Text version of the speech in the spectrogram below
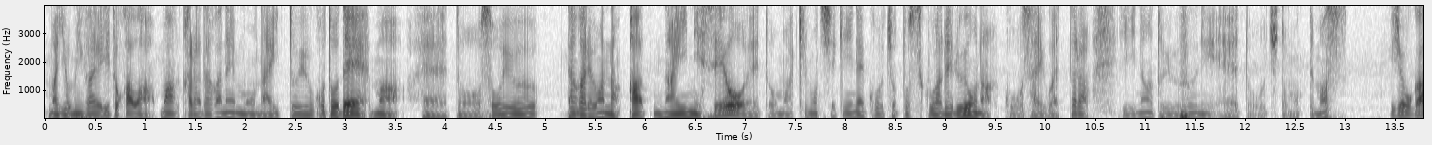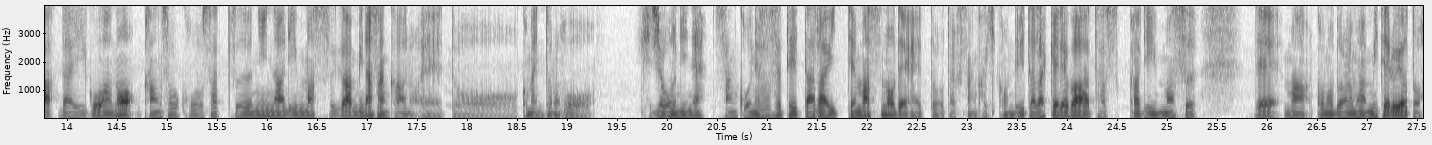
まあ、蘇りとかは、まあ、体がね、もうないということで、まあ、えっ、ー、と、そういう流れはなかないにせよ、えーとまあ、気持ち的にねこうちょっと救われるようなこう最後やったらいいなというふうに、えーと、ちょっと思ってます。以上が第5話の感想考察になりますが皆さんからの、えーと、コメントの方非常にね参考にさせていただいてますので、えーとたくさん書き込んでいただければ助かります。でまあこのドラマ見てるよと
